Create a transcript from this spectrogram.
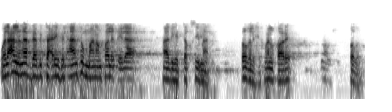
ولعل نبدأ بالتعريف الآن ثم ننطلق إلى هذه التقسيمات. تفضل يا شيخ من القارئ؟ تفضل.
